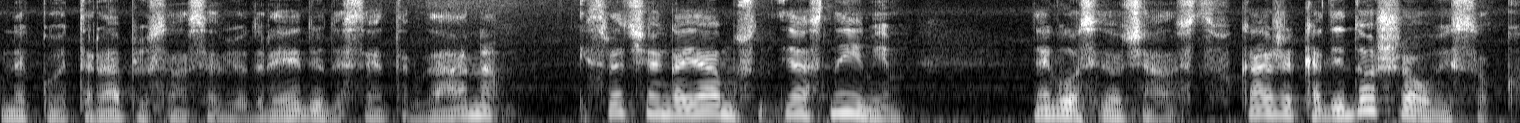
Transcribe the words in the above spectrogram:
neku je terapiju sam sebi odredio, desetak dana, i srećem ga, ja, mu, ja snimim njegovo svjedočanstvo. Kaže, kad je došao visoko,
